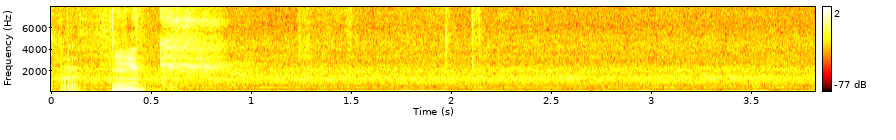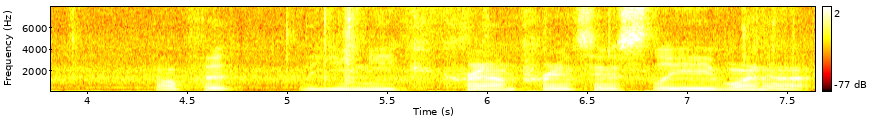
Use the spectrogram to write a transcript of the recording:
So I think I'll put the unique crown prince in a sleeve. Why not?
